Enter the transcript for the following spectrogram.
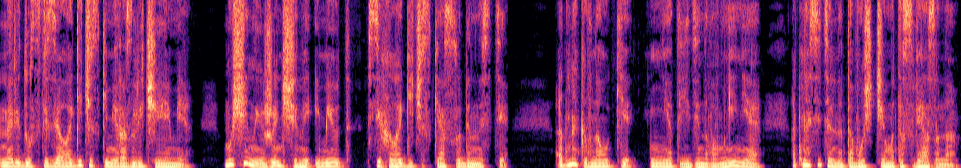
Наряду с физиологическими различиями Мужчины и женщины имеют психологические особенности. Однако в науке нет единого мнения относительно того, с чем это связано.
